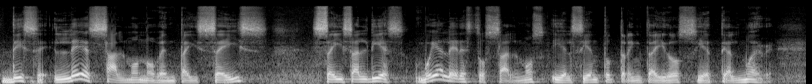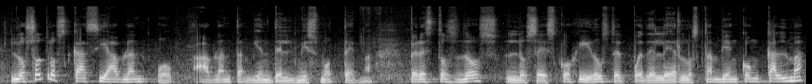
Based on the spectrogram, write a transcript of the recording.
Dice, lee Salmo 96 6 al 10. Voy a leer estos salmos y el 132, 7 al 9. Los otros casi hablan o hablan también del mismo tema, pero estos dos los he escogido, usted puede leerlos también con calma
